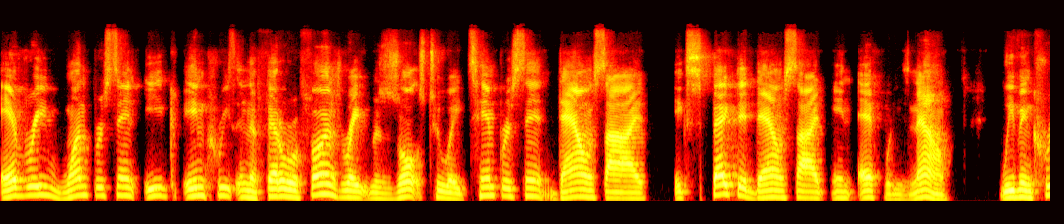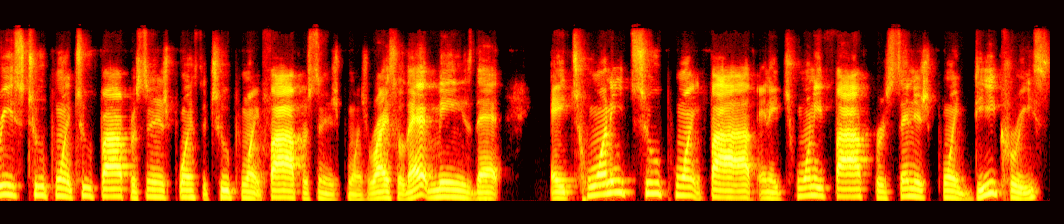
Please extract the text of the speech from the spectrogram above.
every 1% e- increase in the federal funds rate results to a 10% downside, expected downside in equities. Now, we've increased 2.25 percentage points to 2.5 percentage points, right? So that means that a 22.5 and a 25 percentage point decrease,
